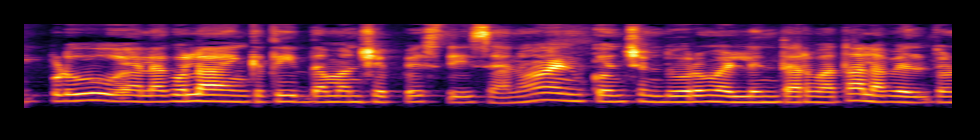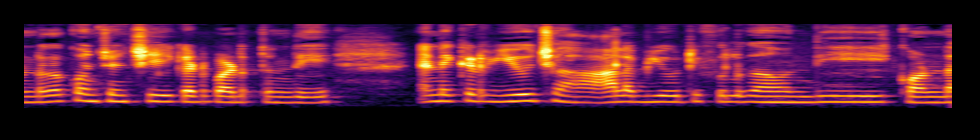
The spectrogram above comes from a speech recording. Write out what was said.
ఇప్పుడు ఎలాగోలా ఇంక తీద్దామని చెప్పేసి తీశాను. అండ్ కొంచెం దూరం వెళ్ళిన తర్వాత అలా వెళ్తుండగా కొంచెం చీకటి పడుతుంది. అండ్ ఇక్కడ వ్యూ చాలా బ్యూటిఫుల్గా ఉంది. కొండ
